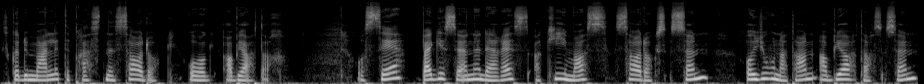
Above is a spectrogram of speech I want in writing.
skal du melde til prestene Sadok og Abiatar. Og se, begge sønnene deres, Akimas, Sadoks sønn, og Jonathan, Abiatars sønn,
